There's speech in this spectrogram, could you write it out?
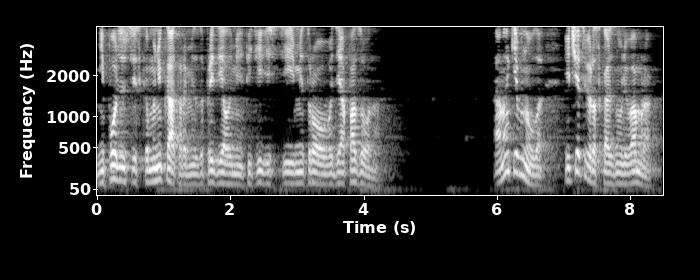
Не пользуйтесь коммуникаторами за пределами 50-метрового диапазона». Она кивнула, и четверо скользнули во мрак.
